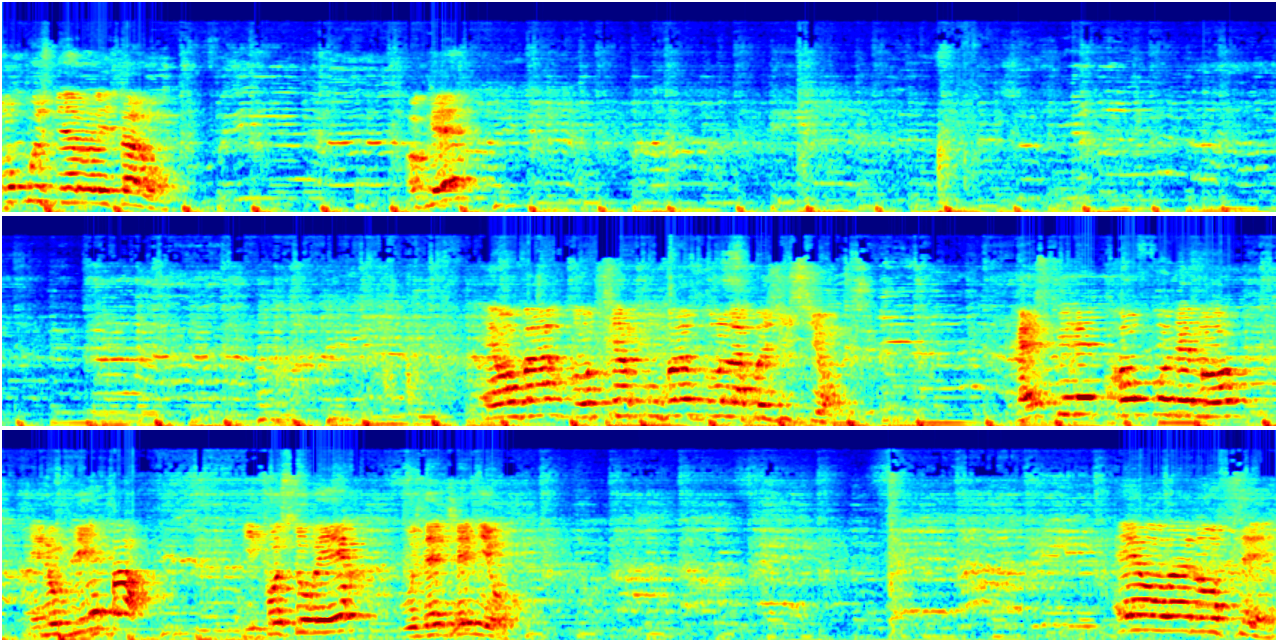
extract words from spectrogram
On pousse bien dans les talons. Ok? Et on va, on tient pour 20 secondes la position. Respirez profondément et n'oubliez pas, il faut sourire, vous êtes géniaux. Et on va danser.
